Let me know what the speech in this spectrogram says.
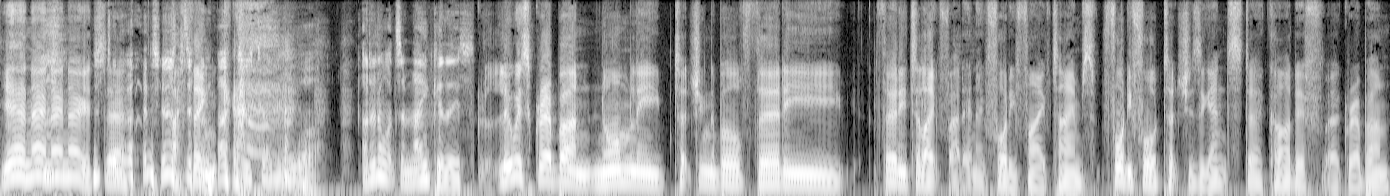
yeah, no, no, no. It's. Uh, I, just I think. I just don't know what. I don't know what to make of this. Lewis Grabban normally touching the ball 30, 30 to like, I don't know, 45 times. 44 touches against uh, Cardiff, uh, Grabban.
